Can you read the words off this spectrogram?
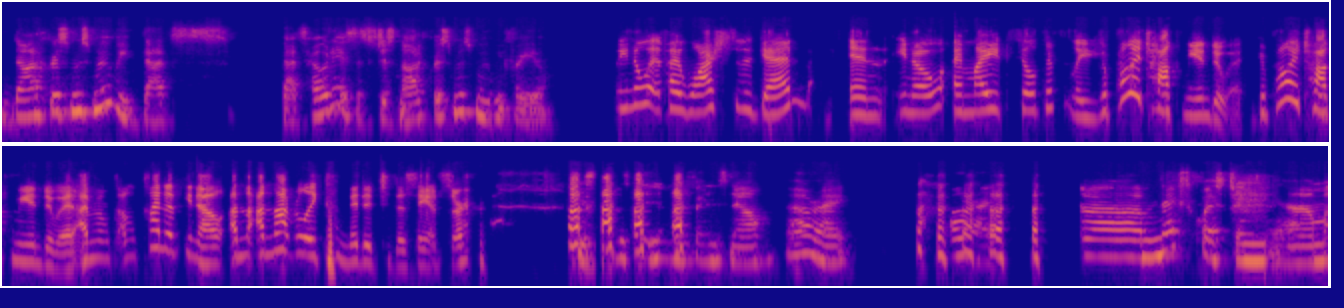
not a Christmas movie. That's that's how it is. It's just not a Christmas movie for you. You know what? If I watched it again, and you know, I might feel differently. You could probably talk me into it. You could probably talk me into it. I'm, I'm kind of, you know, I'm, I'm not really committed to this answer. you're, sitting on the fence now. All right. All right. Um, next question, ma'am.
